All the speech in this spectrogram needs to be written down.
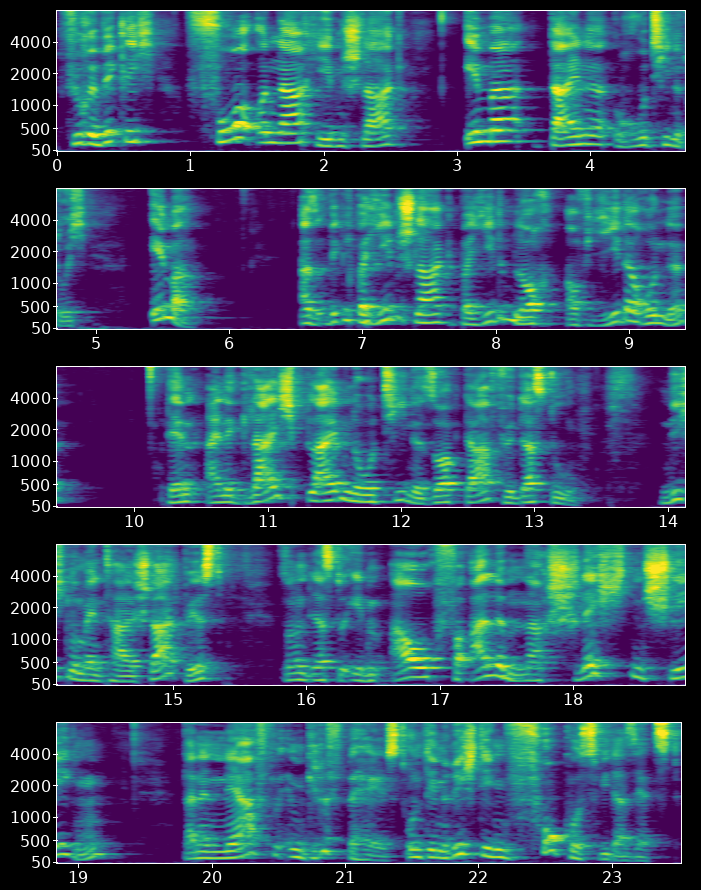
führe wirklich vor und nach jedem Schlag immer deine Routine durch. Immer. Also wirklich bei jedem Schlag, bei jedem Loch, auf jeder Runde. Denn eine gleichbleibende Routine sorgt dafür, dass du nicht nur mental stark bist, sondern dass du eben auch vor allem nach schlechten Schlägen deine Nerven im Griff behältst und den richtigen Fokus wieder setzt.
